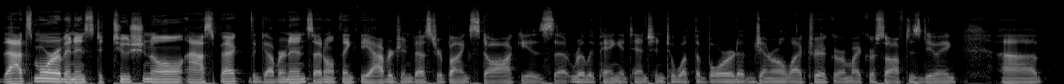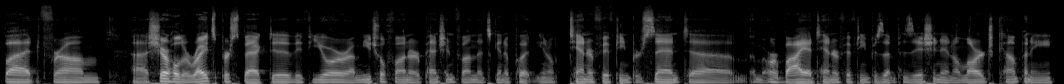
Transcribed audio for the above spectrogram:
Uh, that's more of an institutional aspect, the governance. I don't think the average investor buying stock is uh, really paying attention to what the board of General Electric or Microsoft is doing. Uh, but from a shareholder rights perspective, if you're a mutual fund or a pension fund that's going to put, you know, 10 or 15 percent uh, or buy a 10 or 15 percent position in a large company,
